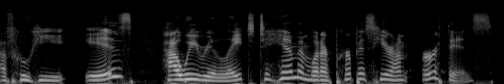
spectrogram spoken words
of who He is, how we relate to Him, and what our purpose here on earth is.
